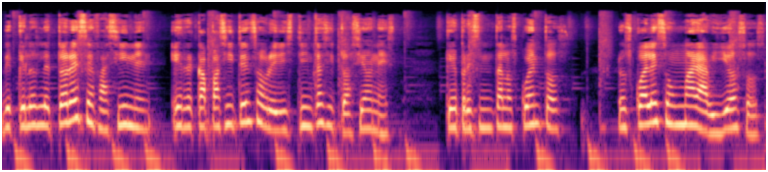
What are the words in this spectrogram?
de que los lectores se fascinen y recapaciten sobre distintas situaciones que presentan los cuentos, los cuales son maravillosos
